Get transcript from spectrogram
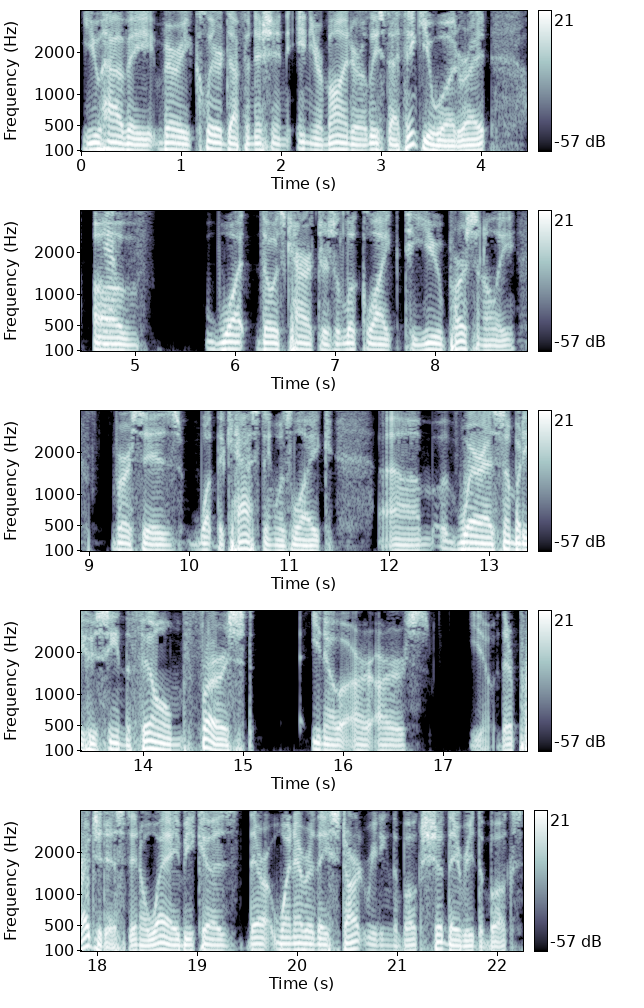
you have a very clear definition in your mind, or at least I think you would, right? Yeah. Of what those characters look like to you personally versus what the casting was like. Um, whereas somebody who's seen the film first, you know, are, are, you know, they're prejudiced in a way because they're, whenever they start reading the books, should they read the books,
